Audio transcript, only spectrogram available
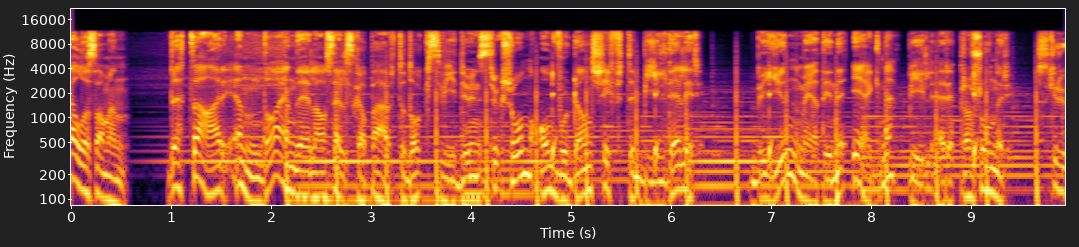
alle sammen! Dette er enda en del av selskapet Autodox videoinstruksjon om hvordan skifte bildeler. Begynn med dine egne bilreparasjoner. Skru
